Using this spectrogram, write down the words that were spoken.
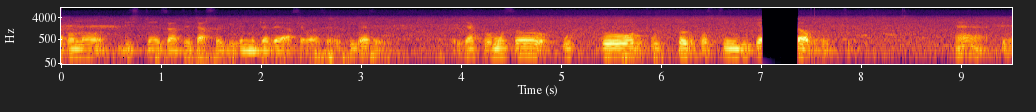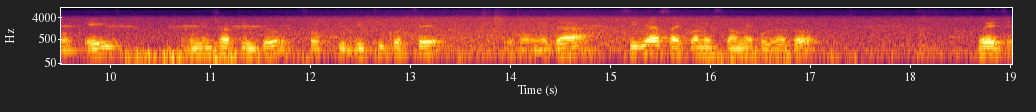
এখনও ডিস্টেন্স আছে চারশো কিলোমিটারের আশেপাশে, ঠিক আছে? এটা ক্রমশ উত্তর উত্তর, পশ্চিম দিকে হচ্ছে। হ্যাঁ এবং এই ঘূর্ণিঝড় কিন্তু শক্তি বৃদ্ধি করছে এবং এটা সিরিয়াস সাইক্লনিক স্টর্মে পরিণত হয়েছে,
